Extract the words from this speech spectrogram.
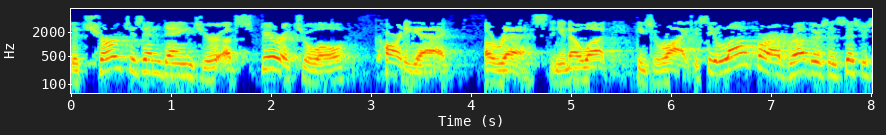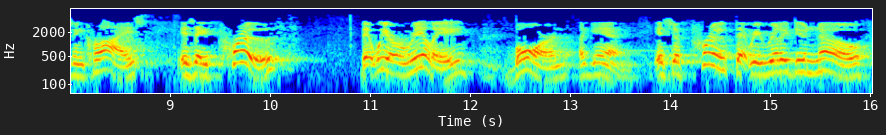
the church is in danger of spiritual cardiac arrest. And you know what? He's right. You see, love for our brothers and sisters in Christ is a proof that we are really born again. It's a proof that we really do know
